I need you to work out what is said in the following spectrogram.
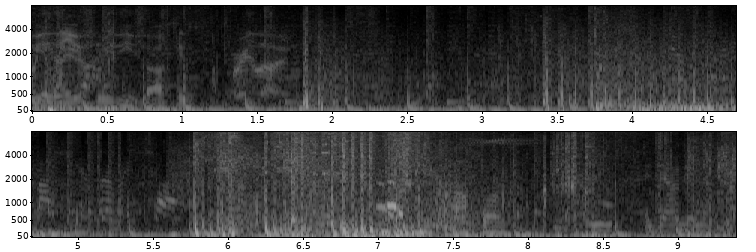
really, really fucking. Reload. I downed.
